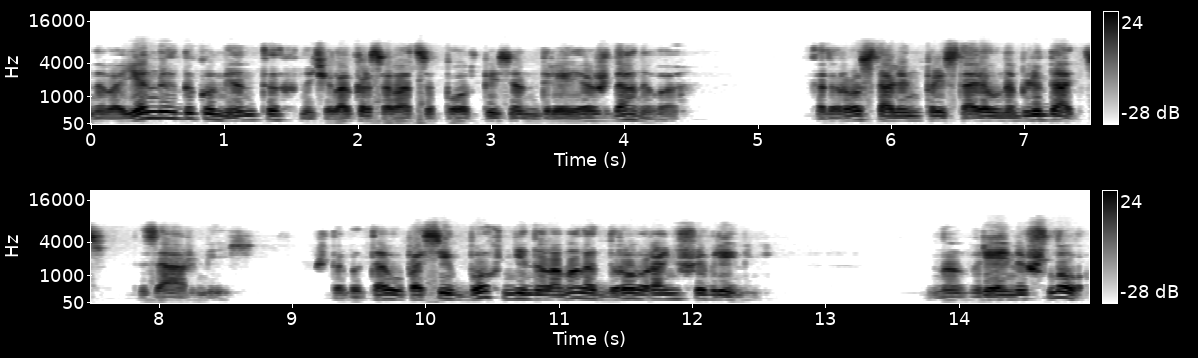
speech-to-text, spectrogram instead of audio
На военных документах начала красоваться подпись Андрея Жданова, которого Сталин приставил наблюдать за армией, чтобы та, упаси бог, не наломала дров раньше времени. Но время шло,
